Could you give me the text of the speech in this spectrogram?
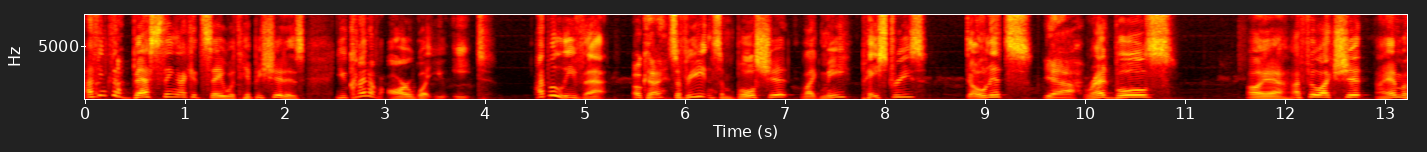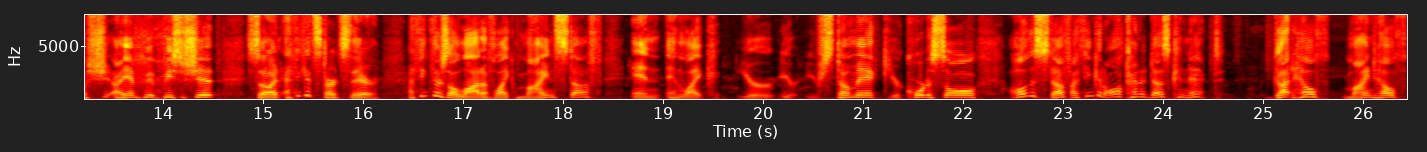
I think the best thing I could say with hippie shit is you kind of are what you eat. I believe that. Okay. So if you're eating some bullshit like me, pastries, donuts, Yeah. Red Bulls. Oh yeah, I feel like shit. I am a shi I am a piece of shit. So I, I think it starts there. I think there's a lot of like mind stuff and and like your your your stomach, your cortisol, all this stuff. I think it all kind of does connect. Gut health, mind health,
